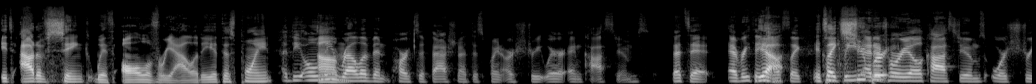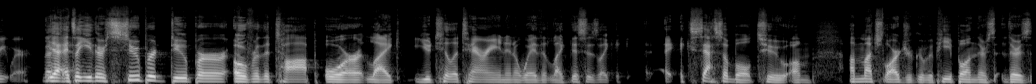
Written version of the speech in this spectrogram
it's out of sync with all of reality at this point. Uh, the only um, relevant parts of fashion at this point are streetwear and costumes. That's it. Everything yeah, else, like it's like super, editorial costumes or streetwear. That's yeah, it. it's like either super duper over the top or like utilitarian in a way that like this is like accessible to um a much larger group of people, and there's there's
